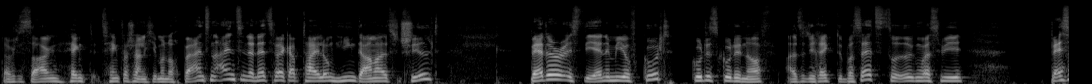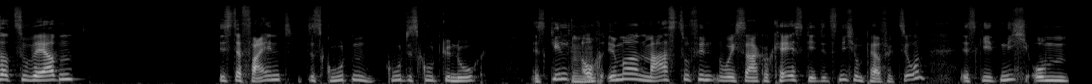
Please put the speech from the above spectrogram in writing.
darf ich das sagen, hängt, hängt wahrscheinlich immer noch bei 1.1 in der Netzwerkabteilung, hing damals ein Schild. Better is the enemy of good, good is good enough. Also direkt übersetzt, so irgendwas wie besser zu werden ist der Feind des Guten, gut ist gut genug. Es gilt mhm. auch immer ein Maß zu finden, wo ich sage, okay, es geht jetzt nicht um Perfektion, es geht nicht um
